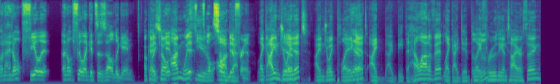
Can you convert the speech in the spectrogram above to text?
but I don't feel it. I don't feel like it's a Zelda game. Okay, Like, so it- I'm with it you felt so on that. different. Like I enjoyed it. I enjoyed playing Yeah. it. I I beat the hell out of it. Like I did play Mhm. through the entire thing.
